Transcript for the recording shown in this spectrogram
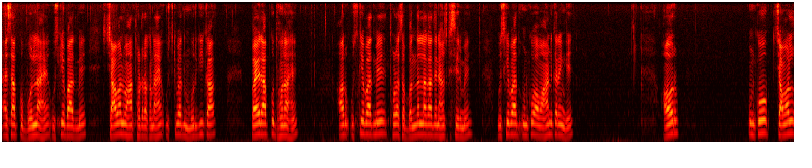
ऐसा आपको बोलना है। उसके बाद में चावल वहाँ थोड़ा रखना है। उसके बाद मुर्गी का पैर आपको धोना है और उसके बाद में थोड़ा सा बंधन लगा देना है उसके सिर में। उसके बाद उनको आवाहन करेंगे और उनको चावल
